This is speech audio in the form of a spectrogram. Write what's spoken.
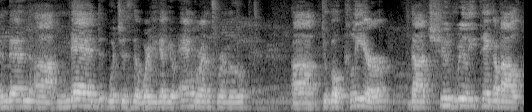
And then uh, NED, which is the where you get your engrams removed uh, to go clear, that should really take about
